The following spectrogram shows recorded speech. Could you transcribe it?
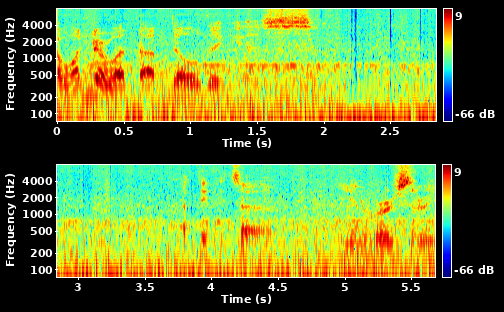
I wonder what that building is. I think it's a university.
